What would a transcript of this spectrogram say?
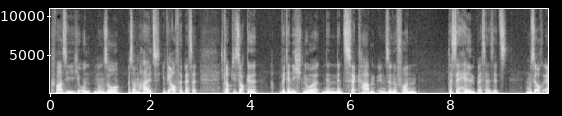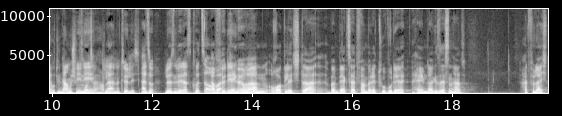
quasi hier unten und so, also am Hals, irgendwie auch verbessert. Ich glaube, die Socke wird ja nicht nur einen, einen Zweck haben im Sinne von, dass der Helm besser sitzt. Muss ja auch aerodynamischen Nee, nee, Vorteil haben. klar, natürlich. Also lösen wir das kurz auf Aber für den denk Hörer. mal an Roglic da beim Bergzeitfahren bei der Tour, wo der Helm da gesessen hat. Hat vielleicht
